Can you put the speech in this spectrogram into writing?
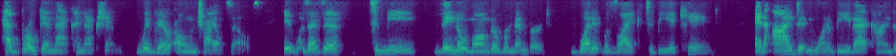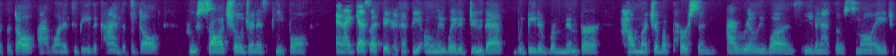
had broken that connection with mm-hmm. their own child selves. It was as if to me, they no longer remembered what it was like to be a kid. And I didn't want to be that kind of adult. I wanted to be the kind of adult who saw children as people. And I guess I figured that the only way to do that would be to remember how much of a person I really was, even at those small ages.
